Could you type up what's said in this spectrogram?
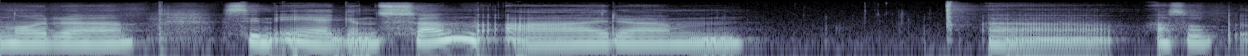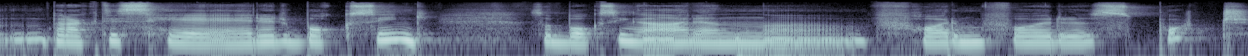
når uh, sin egen sønn er um, uh, Altså praktiserer boksing. Så boksing er en uh, form for sport.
